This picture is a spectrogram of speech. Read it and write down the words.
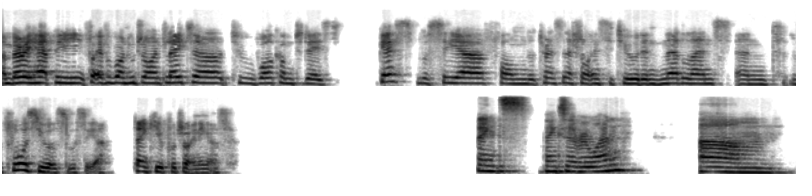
I'm very happy for everyone who joined later to welcome today's guest, Lucia from the Transnational Institute in the Netherlands. And the floor is yours, Lucia. Thank you for joining us. Thanks. Thanks, everyone. Um,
